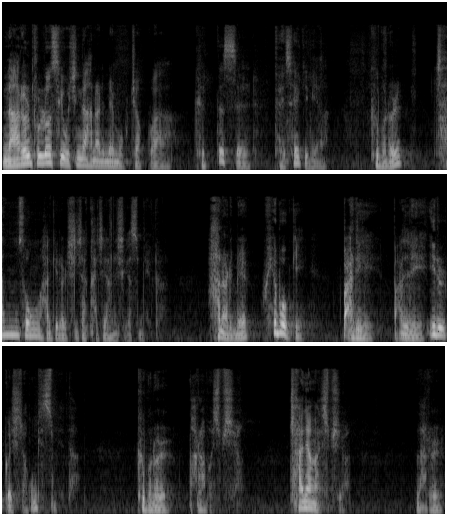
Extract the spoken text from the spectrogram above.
나를 불러 세우시는 하나님의 목적과 그 뜻을 되새기며 그분을 찬송하기를 시작하지 않으시겠습니까? 하나님의 회복이 빨리 빨리 이룰 것이라고 믿습니다. 그분을 바라보십시오. 찬양하십시오. 나를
